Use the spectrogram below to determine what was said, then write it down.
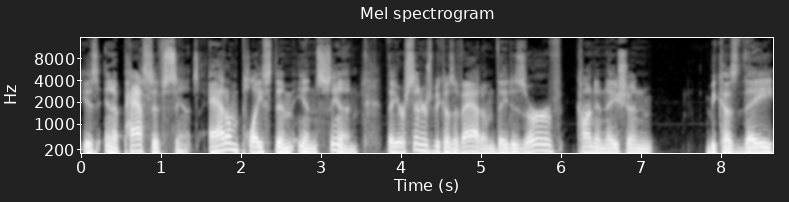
is in a passive sense. Adam placed them in sin. They are sinners because of Adam. They deserve condemnation because they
